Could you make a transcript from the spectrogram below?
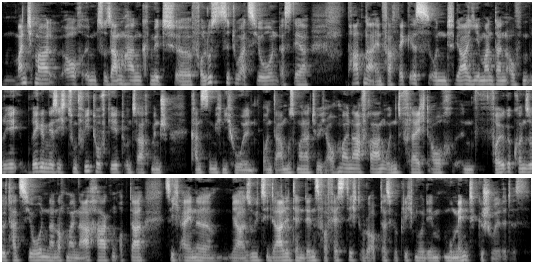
manchmal auch im Zusammenhang mit äh, Verlustsituationen, dass der Partner einfach weg ist und ja, jemand dann auf re regelmäßig zum Friedhof geht und sagt, Mensch, kannst du mich nicht holen. Und da muss man natürlich auch mal nachfragen und vielleicht auch in Folgekonsultationen dann nochmal nachhaken, ob da sich eine ja, suizidale Tendenz verfestigt oder ob das wirklich nur dem Moment geschuldet ist.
